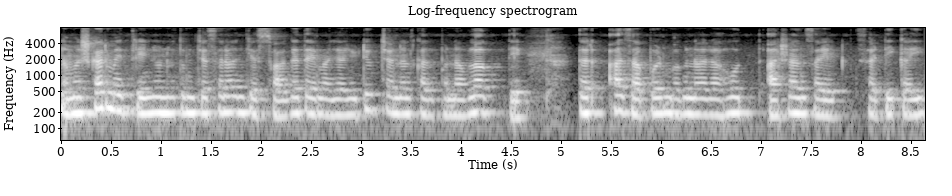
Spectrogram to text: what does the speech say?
नमस्कार मैत्रिणींनो तुमच्या सर्वांचे स्वागत आहे माझ्या यूट्यूब चॅनल कल्पना व्लॉगते तर आज आपण बघणार आहोत आशांसाठी काही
